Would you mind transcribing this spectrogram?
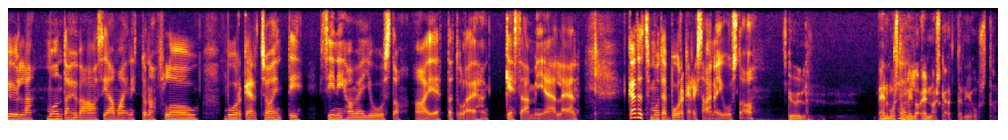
Kyllä, monta hyvää asiaa mainittuna. Flow, Burger Jointi, sinihomejuusto. Ai että tulee ihan kesä mieleen. Käytätkö muuten burgerissa aina juustoa? Kyllä. En muista okay. milloin en olisi käyttänyt juustoa.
